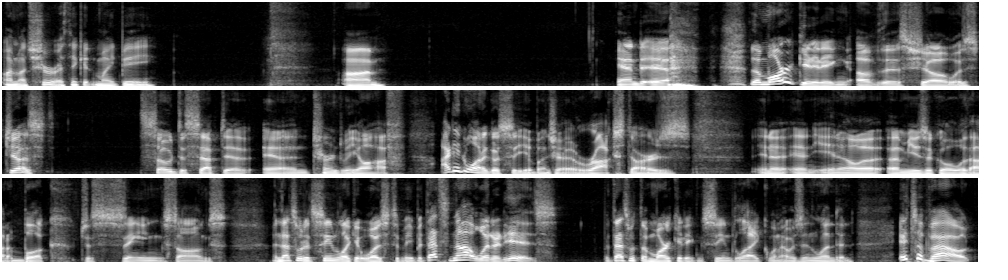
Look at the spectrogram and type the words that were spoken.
I'm not sure. I think it might be. Um, and uh, the marketing of this show was just so deceptive and turned me off. I didn't want to go see a bunch of rock stars in a in you know a, a musical without a book, just singing songs, and that's what it seemed like it was to me. But that's not what it is. But that's what the marketing seemed like when I was in London. It's about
